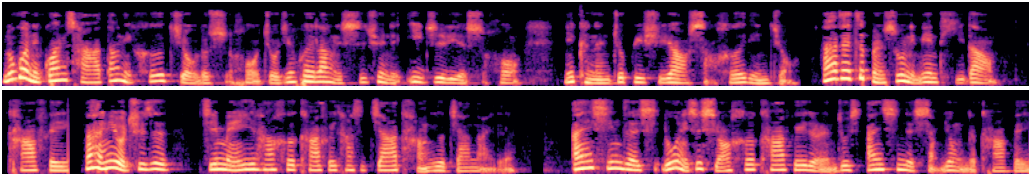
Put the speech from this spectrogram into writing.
如果你观察，当你喝酒的时候，酒精会让你失去你的意志力的时候，你可能就必须要少喝一点酒。啊，在这本书里面提到咖啡，那很有趣是。其实梅伊他喝咖啡，他是加糖又加奶的，安心的。如果你是喜欢喝咖啡的人，就安心的享用你的咖啡。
